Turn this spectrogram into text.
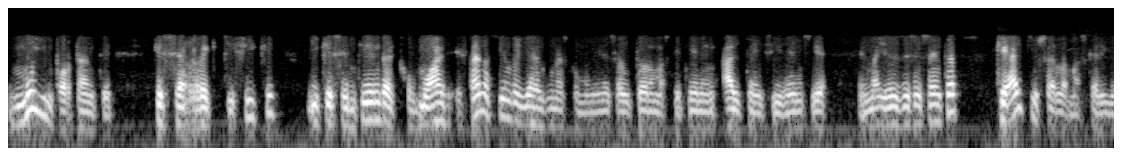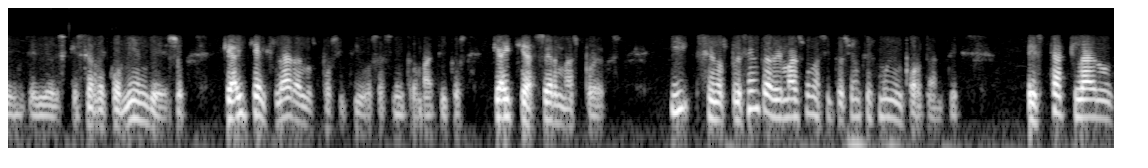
muy importante que se rectifique y que se entienda como están haciendo ya algunas comunidades autónomas que tienen alta incidencia en mayores de 60, que hay que usar la mascarilla en interiores, que se recomiende eso, que hay que aislar a los positivos asintomáticos, que hay que hacer más pruebas. Y se nos presenta además una situación que es muy importante. Está claro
